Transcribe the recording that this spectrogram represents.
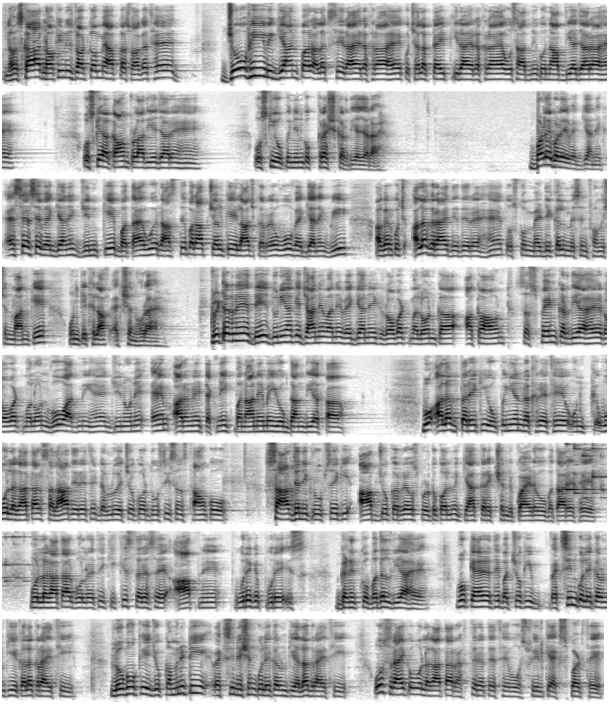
नमस्कार knocking news dot com में आपका स्वागत है। जो भी विज्ञान पर अलग से राय रख रहा है, कुछ अलग टाइप की राय रख रहा है, उस आदमी को नाप दिया जा रहा है, उसके अकाउंट उड़ा दिए जा रहे हैं, उसकी ओपिनियन को क्रश कर दिया जा रहा है। बड़े बड़े वैज्ञानिक ऐसे ऐसे वैज्ञानिक जिनके बताए हुए रास्ते पर आप चल के इलाज कर रहे हो, वो वैज्ञानिक भी अगर कुछ अलग राय दे दे रहे हैं तो उसको मेडिकल मिस इन्फॉर्मेशन मान के उनके खिलाफ एक्शन हो रहा है। ट्विटर ने देश दुनिया के जाने माने वैज्ञानिक रॉबर्ट मलोन का अकाउंट सस्पेंड कर दिया है। रॉबर्ट मलोन वो आदमी हैं जिन्होंने M R N A technique बनाने में योगदान दिया था। वो अलग तरह की ओपिनियन रख रहे थे, उन वो लगातार सलाह दे रहे थे डब्ल्यू एच ओ को और दूसरी संस्थाओं को सार्वजनिक रूप से कि आप जो कर रहे हो, उस प्रोटोकॉल में क्या करेक्शन रिक्वायर्ड है वो बता रहे थे। वो लगातार बोल रहे थे कि किस तरह से आपने पूरे के पूरे इस गणित को बदल दिया है। वो कह रहे थे बच्चों की वैक्सीन को लेकर उनकी एक अलग राय थी। लोगों की जो कम्युनिटी वैक्सीनेशन को लेकर उनकी अलग राय थी। उस राय को वो लगातार रखते रहते थे। वो उस फ़ील्ड के एक्सपर्ट थे।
